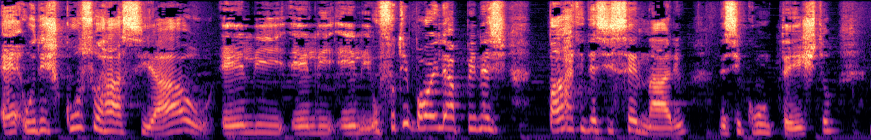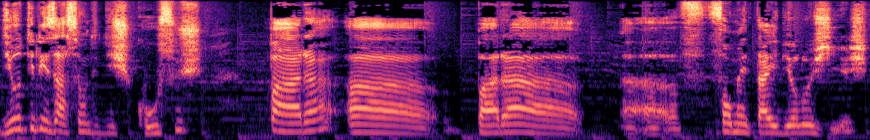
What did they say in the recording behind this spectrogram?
é, o discurso racial, ele, ele, ele, o futebol ele é apenas parte desse cenário, desse contexto de utilização de discursos para, uh, para uh, fomentar ideologias.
